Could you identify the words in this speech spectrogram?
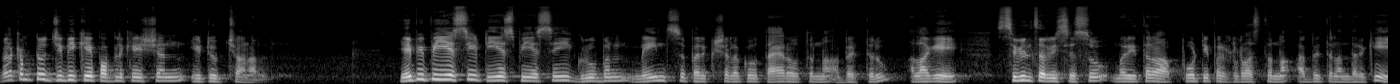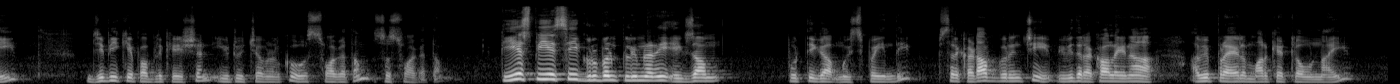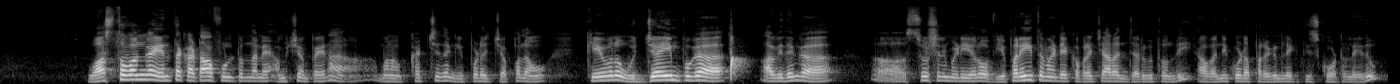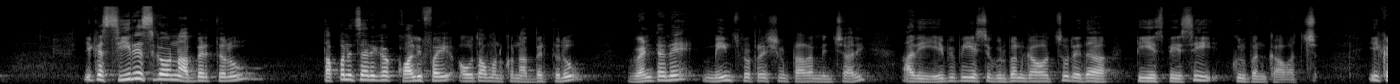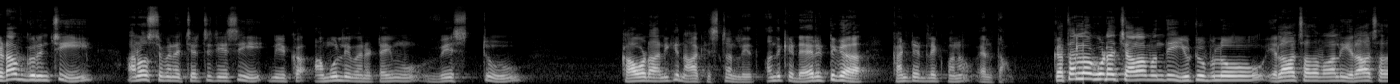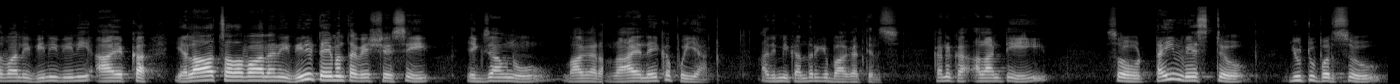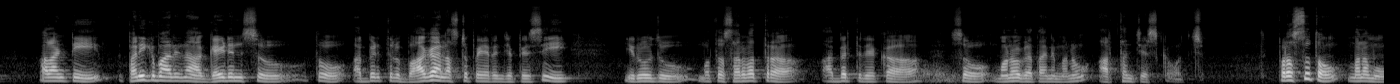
Welcome to GBK publication YouTube channel. APSC TSPSC group one mains పరీక్షలకు తయారవుతున్న అభ్యర్థులు అలాగే సివిల్ సర్వీసెస్ మరి ఇతర పోటీ పరీక్షలు రాస్తున్న అభ్యర్థులందరికీ జీబీకే పబ్లికేషన్ యూట్యూబ్ ఛానల్కు స్వాగతం సుస్వాగతం. TSPSC group one preliminary exam పూర్తిగా ముగిసిపోయింది. సరే కటాఫ్ గురించి వివిధ రకాలైన అభిప్రాయాలు మార్కెట్లో ఉన్నాయి. వాస్తవంగా ఎంత కటాఫ్ ఉంటుందనే అంశంపైన మనం ఖచ్చితంగా ఇప్పుడే చెప్పలేం. కేవలం ఉజ్జాయింపుగా ఆ విధంగా సోషల్ మీడియాలో విపరీతమైన యొక్క ప్రచారం జరుగుతుంది. అవన్నీ కూడా పరిగణలోకి తీసుకోవటం లేదు. ఇక సీరియస్గా ఉన్న అభ్యర్థులు తప్పనిసరిగా క్వాలిఫై అవుతామనుకున్న అభ్యర్థులు వెంటనే మెయిన్స్ ప్రిపరేషన్ ప్రారంభించాలి. అది ఏపీపీఎస్సీ గ్రూప్ వన్ కావచ్చు లేదా టీఎస్పీఎస్సి గ్రూప్ అని కావచ్చు. ఈ కట్ ఆఫ్ గురించి అనవసరమైన చర్చ చేసి మీ యొక్క అమూల్యమైన టైం వేస్ట్ కావడానికి నాకు ఇష్టం లేదు. అందుకే డైరెక్ట్గా కంటెంట్లోకి మనం వెళ్తాం. గతంలో కూడా చాలామంది యూట్యూబ్లో ఎలా చదవాలి ఎలా చదవాలి విని విని ఆ యొక్క ఎలా చదవాలని విని టైం అంతా వేస్ట్ చేసి ఎగ్జామ్ను బాగా రాయలేకపోయారు. అది మీకు అందరికీ బాగా తెలుసు. కనుక అలాంటి సో టైం వేస్ట్ యూట్యూబర్స్ అలాంటి పనికి మారిన గైడెన్స్తో అభ్యర్థులు బాగా నష్టపోయారని చెప్పేసి ఈరోజు మొత్తం సర్వత్రా అభ్యర్థుల యొక్క సో మనోగతాన్ని మనం అర్థం చేసుకోవచ్చు. ప్రస్తుతం మనము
